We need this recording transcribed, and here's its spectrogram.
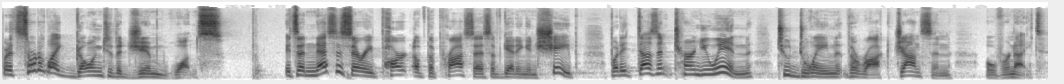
But it's sort of like going to the gym once. It's a necessary part of the process of getting in shape, but it doesn't turn you in to Dwayne The Rock Johnson overnight.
